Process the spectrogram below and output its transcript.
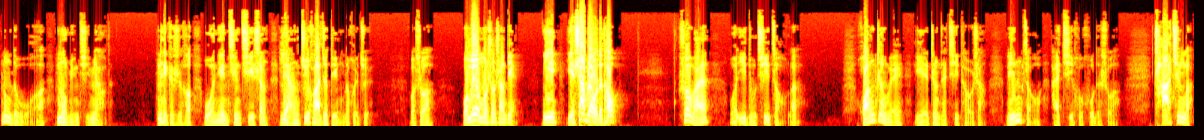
弄得我莫名其妙的。那个时候我年轻气盛，两句话就顶了回去。我说：“我没有没收商店。”你也杀不了我的头。说完，我一赌气走了。黄政委也正在气头上，临走还气呼呼的说：“查清了，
